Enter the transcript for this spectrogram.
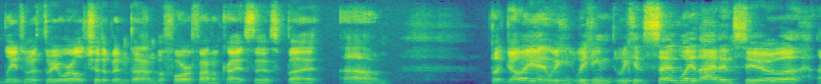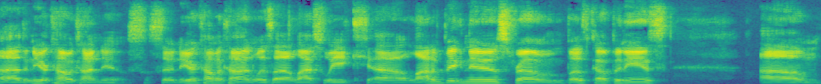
Legion of Three Worlds should have been done before Final Crisis, but um, but going in, we can we can we can segue that into uh, the New York Comic Con news. So New York Comic Con was uh, last week. Uh, a lot of big news from both companies. Um,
